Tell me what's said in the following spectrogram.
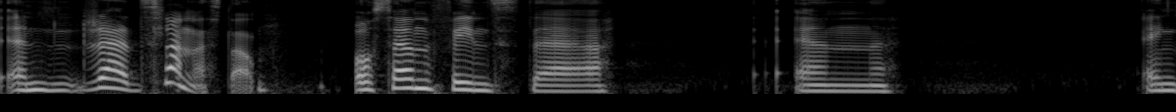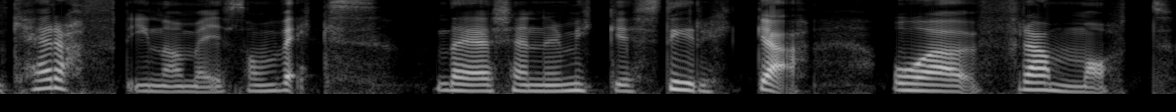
en rädsla nästan. Och sen finns det en, en kraft inom mig som väcks. Där jag känner mycket styrka och framåt.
